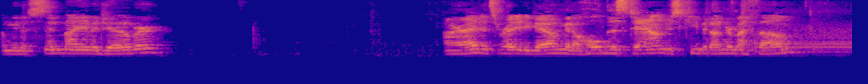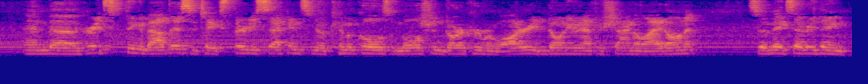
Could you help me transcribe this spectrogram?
I'm gonna send my image over. All right, it's ready to go. I'm gonna hold this down, just keep it under my thumb. And uh, great thing about this, it takes 30 seconds, no chemicals, emulsion, darkroom, or water. You don't even have to shine a light on it. So it makes everything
